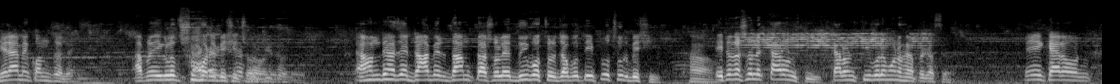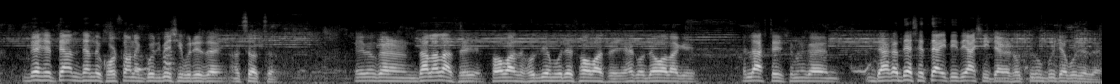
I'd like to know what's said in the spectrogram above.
গ্রামে কম চলে। আপনার এগুলো তো শহরে বেশি চলে। এখন দেখা যায় ডাবের দামটা আসলে দুই বছর যাবতীয় প্রচুর বেশি। হ্যাঁ। এটার আসলে কারণ কি? কারণ কি বলে মনে হয় আপনার কাছে? এই কারণ দেশে ত্যান ত্যান খরচা অনেক বেশি- বেশি বেড়ে যায়। আচ্ছা আচ্ছা। এই করেন দালাল আছে সব আছে হরিয়া মরিয়া সব আছে এখন দেওয়া লাগে। লাস্টে মনে করেন টাকা দেশে তাইতে দিয়ে আশি টাকা সত্তর নব্বইটা বোঝা যায়।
